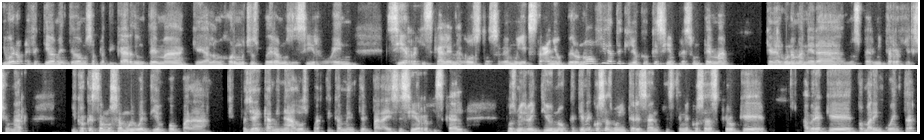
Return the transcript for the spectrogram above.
Y bueno, efectivamente vamos a platicar de un tema que a lo mejor muchos pudiéramos decir, en cierre fiscal en agosto, se ve muy extraño, pero no, fíjate que yo creo que siempre es un tema que de alguna manera nos permite reflexionar y creo que estamos a muy buen tiempo para, pues ya encaminados prácticamente para ese cierre fiscal 2021, que tiene cosas muy interesantes, tiene cosas creo que habría que tomar en cuenta,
